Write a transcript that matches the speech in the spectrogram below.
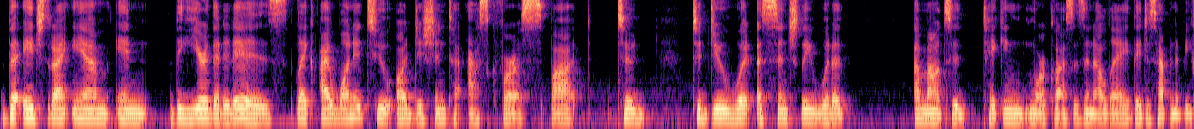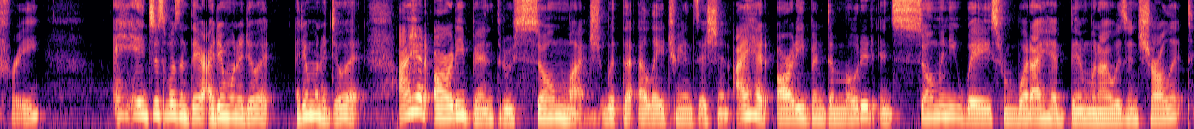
the age that I am in the year that it is like I wanted to audition to ask for a spot to to do what essentially would a amount to taking more classes in LA. They just happened to be free. It just wasn't there. I didn't want to do it. I didn't want to do it. I had already been through so much with the LA transition. I had already been demoted in so many ways from what I had been when I was in Charlotte.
